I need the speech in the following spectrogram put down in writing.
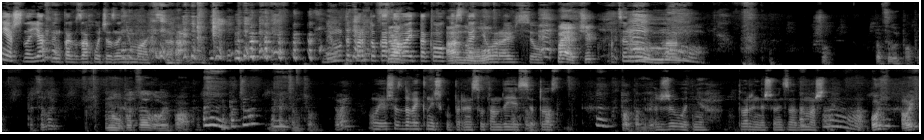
звісно, як він так захоче займатися. Йому тепер тільки Всё. давай такого А ну. каскадьора і все. Перчик. А це нудно. Що? Поцілуй папу. Поцілуй. Ну, поцілуй папу. Ну, поцілуй. Давай цьом-цьом. Давай. Ой, я зараз давай книжку перенесу, там, де є Поцілуй то папу. Хто там є? животні. Тварини, що він знає, домашні. А, Ой, ой.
